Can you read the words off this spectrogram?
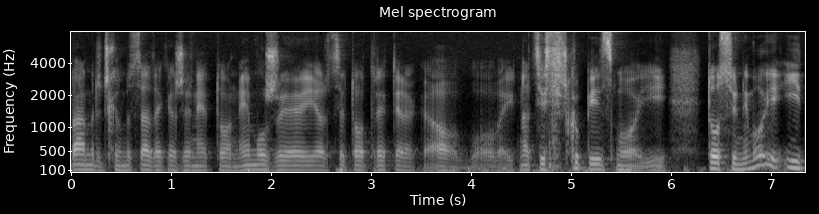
američka ambasada kaže ne, to ne može, jer se to tretira kao ovaj, nacističko pismo i to su nivoji i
